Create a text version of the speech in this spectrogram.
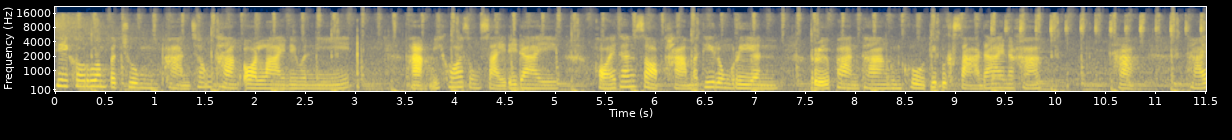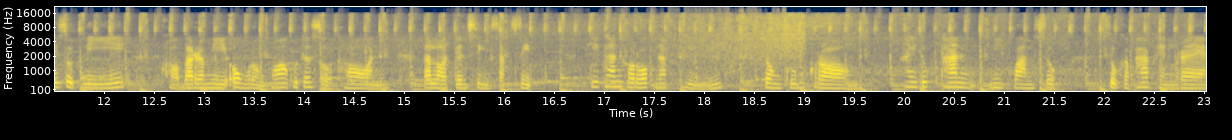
ที่เข้าร่วมประชุมผ่านช่องทางออนไลน์ในวันนี้ หากมีข้อสงสัยใด ๆ ขอให้ท่านสอบถามมาที่โรงเรียน หรือผ่านทางคุณครูที่ปรึกษาได้นะคะ ค่ะ ท้ายสุดนี้ขอบารมีองค์หลวงพ่อพุทธโสธร ตลอดจนสิ่งศักดิ์สิทธิ์ ที่ท่านเคารพนับถือจงคุ้มครอง ให้ทุกท่านมีความสุข สุขภาพแข็งแรง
